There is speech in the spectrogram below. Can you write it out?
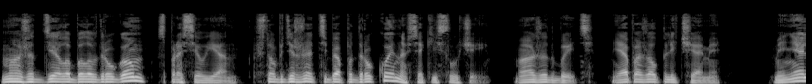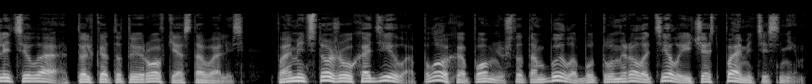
«Может, дело было в другом?» — спросил Ян. «Чтобы держать тебя под рукой на всякий случай?» «Может быть». Я пожал плечами. Меняли тела, только татуировки оставались. Память тоже уходила. Плохо помню, что там было, будто умирало тело и часть памяти с ним.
